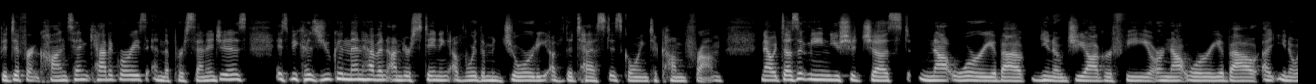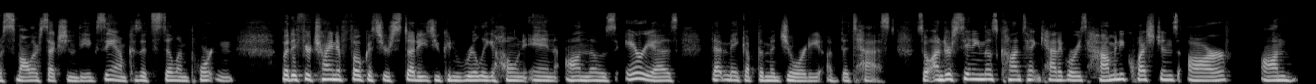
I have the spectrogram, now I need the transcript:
the different content categories and the percentages is because you can then have an understanding of where the majority of the test is going to come from. Now, it doesn't mean you should just not worry about, you know, geography or not worry about, a, you know, a smaller section of the exam because it's still important. But if you're trying to focus your studies, you can really hone in on those areas that make up the majority of the test. So understanding those content categories, how many questions are on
